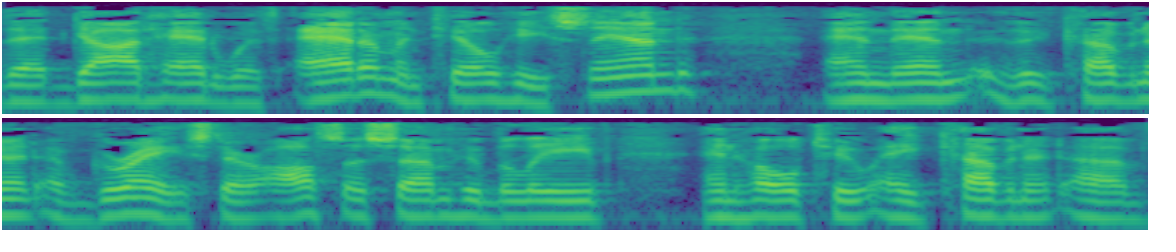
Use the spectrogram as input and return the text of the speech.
that God had with Adam until he sinned, and then the covenant of grace. There are also some who believe and hold to a covenant of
